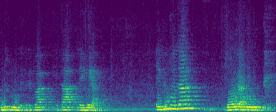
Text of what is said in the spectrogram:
kurrikulum dekretuak eta legea. Helburuetan gogoratu.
